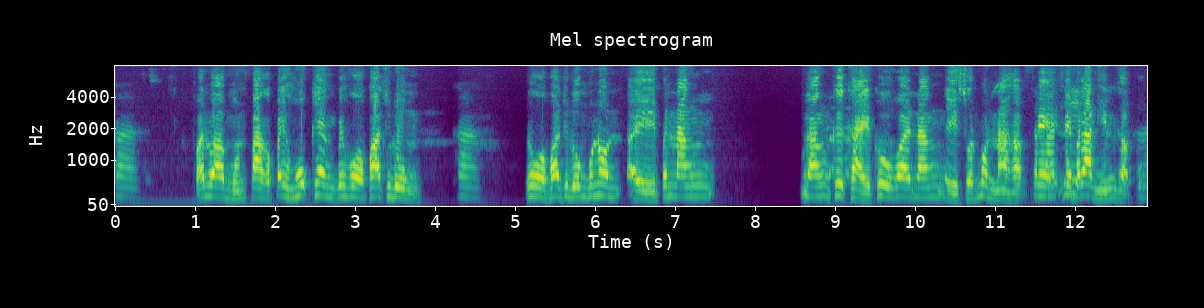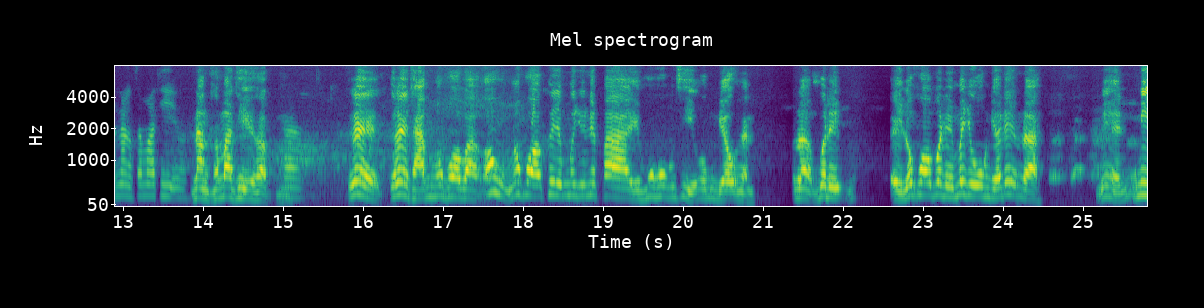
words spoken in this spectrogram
ค่ะ ฝันว่าหมุนป่าเขาไปหกแข้งไปพ่อพระธุดงค์ค่ะ ไปพ่อพระธุดงค์พนนนไอ้เป็นนางนางคือไข่คือว่านางไอ้สวดมนต์นะครับในในพระลานหินครับผมอ่านั่งสมาธิเหรอนั่งสมาธิครับ ค่ะ เลยก็เลยถามหลวงพ่อว่าเอ้าหลวงพ่อคือจะมาอยู่ในป่าไอ้หกหกสี่องค์เดียวนั่นนะบ่ได้ไอ้หลวงพ่อบ่ได้มาอยู่องค์เดียวนี่ล่ะมีเห็นมี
